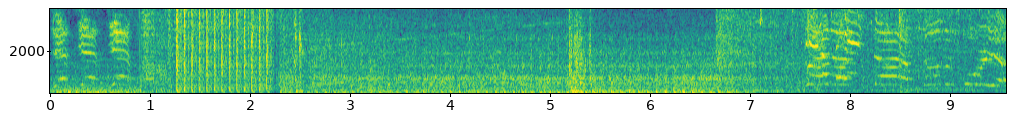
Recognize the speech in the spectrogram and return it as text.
Yes, yes, yes! Stand up, stand up! Coming for you!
